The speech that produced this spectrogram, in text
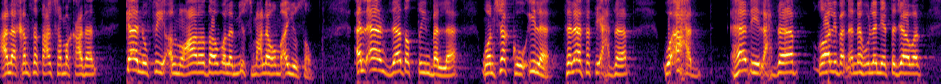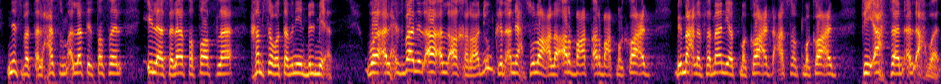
على 15 مقعدا كانوا في المعارضة ولم يسمع لهم أي صوت. الآن زاد الطين بلة وانشقوا إلى ثلاثة أحزاب وأحد هذه الأحزاب غالبا أنه لن يتجاوز نسبة الحسم التي تصل إلى 3.85% والحزبان الآخران يمكن أن يحصلا على أربعة أربعة مقاعد بمعنى ثمانية مقاعد عشرة مقاعد في أحسن الأحوال.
